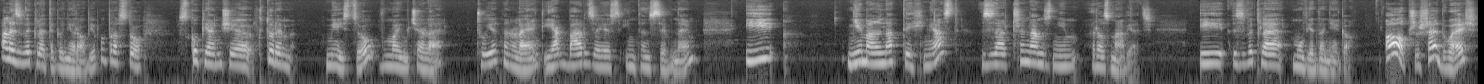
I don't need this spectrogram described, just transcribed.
ale zwykle tego nie robię. Po prostu skupiam się, w którym miejscu w moim ciele czuję ten lęk, jak bardzo jest intensywny i niemal natychmiast zaczynam z nim rozmawiać. I zwykle mówię do niego: O, przyszedłeś?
